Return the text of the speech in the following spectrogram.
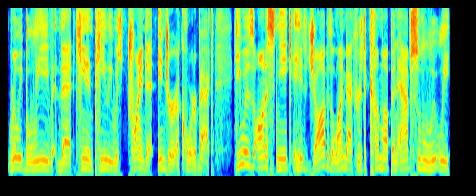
really believe that Keenan Pili was trying to injure a quarterback. He was on a sneak. His job as a linebacker is to come up and absolutely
